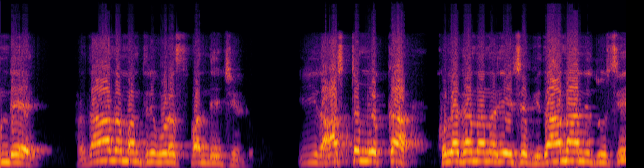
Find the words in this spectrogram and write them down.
ఉండే ప్రధానమంత్రి కూడా స్పందించాడు. ఈ రాష్ట్రం యొక్క కులగణన చేసే విధానాన్ని చూసి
